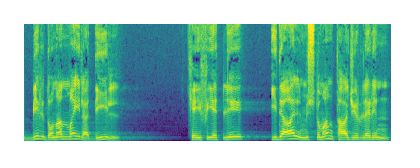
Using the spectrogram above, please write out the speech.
bir donanmayla değil, keyfiyetli, ideal Müslüman tacirlerin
